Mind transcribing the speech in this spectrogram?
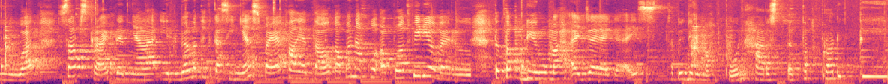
buat subscribe dan nyalain bel notifikasinya supaya kalian tahu kapan aku upload video baru. Tetap di rumah aja ya guys. Tapi di rumah pun harus tetap produktif.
